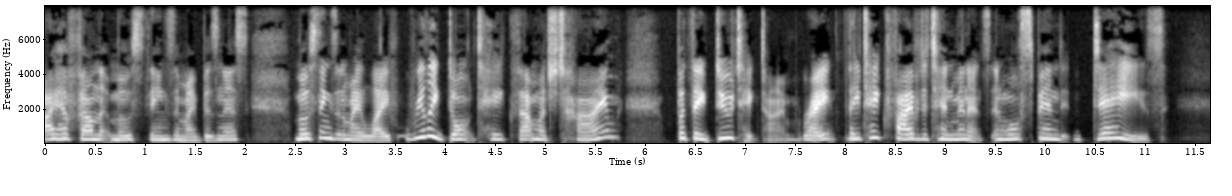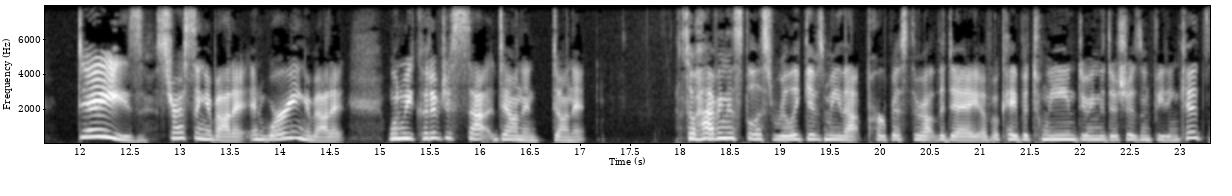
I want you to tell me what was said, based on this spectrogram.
I have found that most things in my business, most things in my life really don't take that much time but they do take time, right? They take five to 10 minutes, and we'll spend days, days stressing about it and worrying about it when we could have just sat down and done it. So, having this list really gives me that purpose throughout the day of, okay, between doing the dishes and feeding kids,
